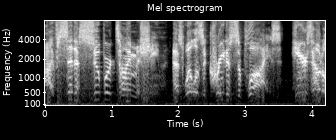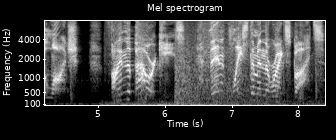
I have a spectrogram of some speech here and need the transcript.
I've set a super time machine, as well as a crate of supplies. Here's how to launch. Find the power keys, then place them in the right spots.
